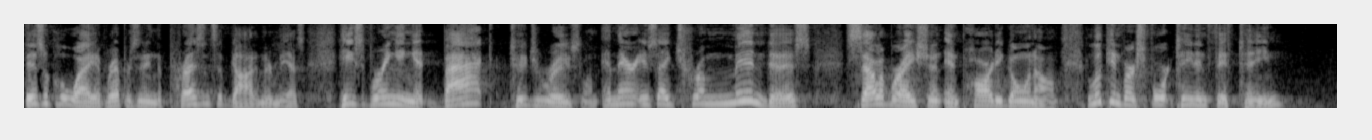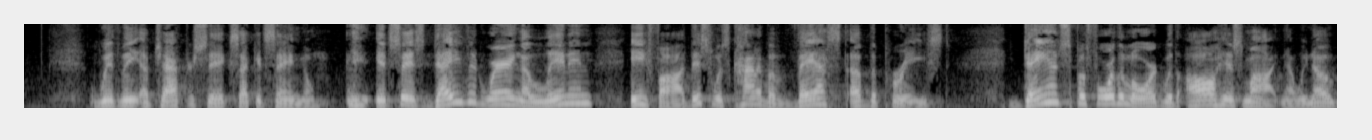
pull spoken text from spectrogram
physical way of representing the presence of God in their midst. He's bringing it back to Jerusalem. And there is a tremendous celebration and party going on. Look in verse 14 and 15 with me of chapter 6, 2 Samuel. It says, David wearing a linen ephod, this was kind of a vest of the priest, danced before the Lord with all his might. Now we know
